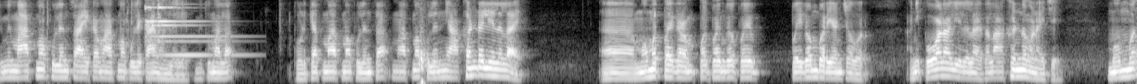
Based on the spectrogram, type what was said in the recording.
तुम्ही महात्मा फुलेंचा ऐका महात्मा फुले काय म्हणलेले आहेत? मी तुम्हाला थोडक्यात महात्मा फुलेंचा महात्मा फुलेंनी अखंड लिहिलेला आहे. मोहम्मद पैगम प पैग पै पैगंबर यांच्यावर. आणि पोवाडा लिहिलेला आहे त्याला अखंड म्हणायचे. मोहम्मद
